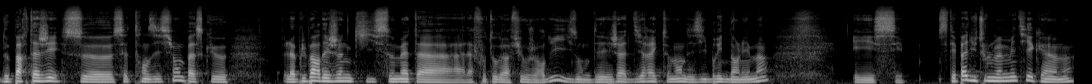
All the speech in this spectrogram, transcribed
de partager ce- cette transition parce que la plupart des jeunes qui se mettent à, à la photographie aujourd'hui, ils ont déjà directement des hybrides dans les mains. Et c'est, c'était pas du tout le même métier quand même. hein.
